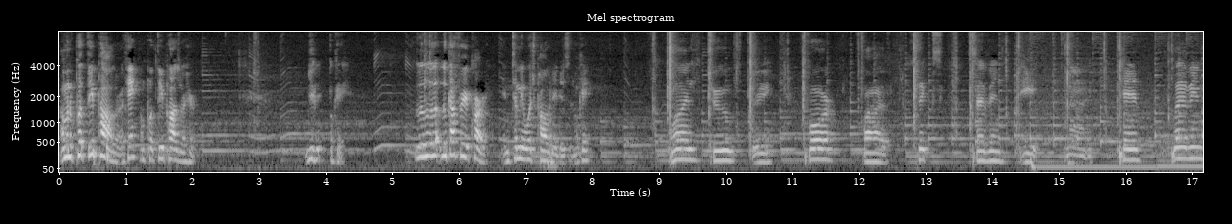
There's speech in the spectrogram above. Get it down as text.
I'm gonna put three piles, okay? I'm gonna put three piles right here. You okay? L l look out for your card and tell me which pile it is, okay? One, two, three, four, five, six, seven, eight, nine, ten, eleven,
